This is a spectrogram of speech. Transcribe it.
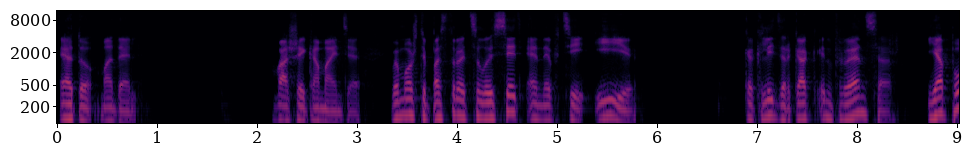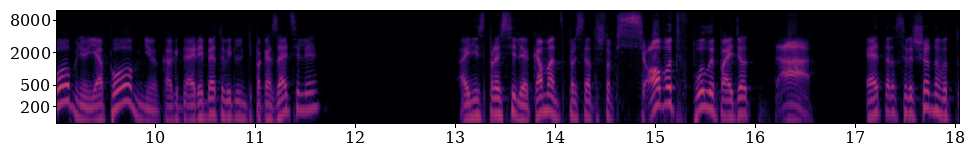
эту модель вашей команде. Вы можете построить целую сеть NFT и как лидер, как инфлюенсер. Я помню, я помню, когда ребята увидели эти показатели, они спросили, команда спросила, что все вот в пулы пойдет? Да. Это совершенно вот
